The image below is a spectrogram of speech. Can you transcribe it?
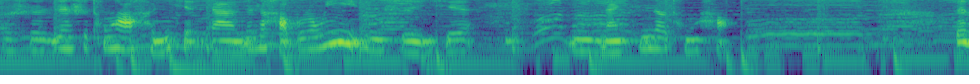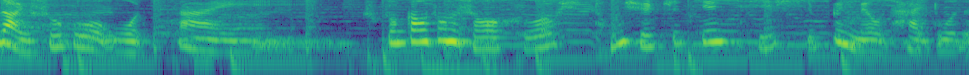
就是认识同好很简单，但是好不容易认识一些，嗯，南京的同好。最早也说过，我在初中、高中的时候和同学之间其实并没有太多的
